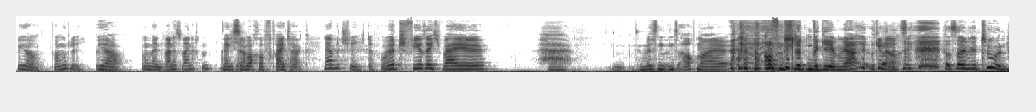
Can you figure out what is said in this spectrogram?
Ja, vermutlich. Ja. Moment, wann ist Weihnachten? Nächste? Woche Freitag. Ja, wird schwierig davor. Wird schwierig, weil ha, wir müssen uns auch mal auf den Schlitten begeben, ja? Genau. Was sollen wir tun?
